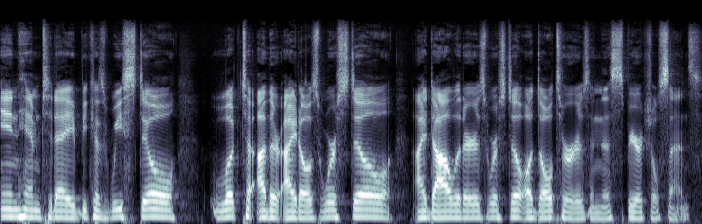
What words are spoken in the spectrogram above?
in Him today because we still look to other idols. We're still idolaters. We're still adulterers in this spiritual sense.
